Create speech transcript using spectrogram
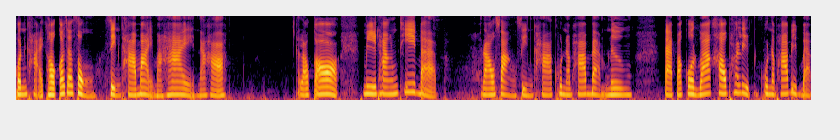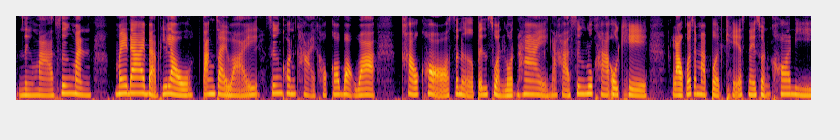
คนขายเขาก็จะส่งสินค้าใหม่มาให้นะคะ แล้วก็มีทั้งที่แบบเราสั่งสินค้าคุณภาพแบบหนึง่งแต่ปรากฏว่าเขาผลิตคุณภาพอีกแบบหนึ่งมา ซึ่งมันไม่ได้แบบที่เราตั้งใจไว้ ซึ่งคนขายเขาก็บอกว่า เขาขอเสนอเป็นส่วนลดให้นะคะ ซึ่งลูกค้าโอเค เราก็จะมาเปิดเคสในส่วนข้อนี้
